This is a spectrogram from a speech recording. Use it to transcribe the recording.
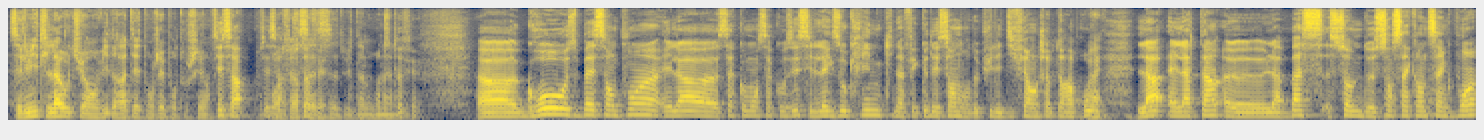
C'est limite là où tu as envie de rater ton jet pour toucher. C'est ça, c'est ça. faire cette, putain de grenade. Tout à fait. Euh, grosse baisse en points, et là, ça commence à causer, c'est l'exocrine qui n'a fait que descendre depuis les différents chapters approved. Là, elle atteint euh, la basse somme de 155 points.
